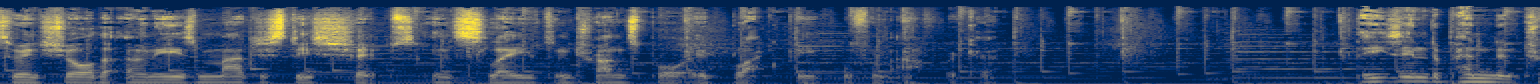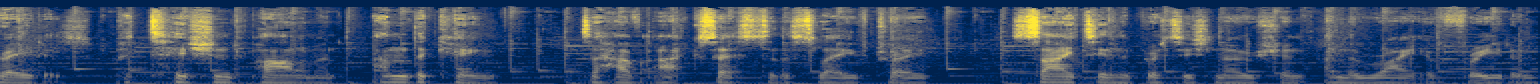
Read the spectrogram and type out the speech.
to ensure that only His Majesty's ships enslaved and transported black people from Africa. These independent traders petitioned Parliament and the King to have access to the slave trade, citing the British notion and the right of freedom.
